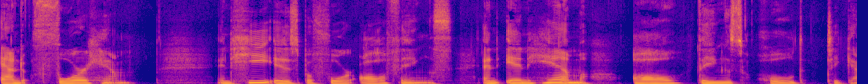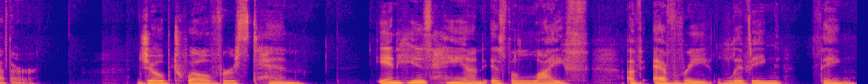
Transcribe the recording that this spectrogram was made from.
and for him. And he is before all things, and in him all things hold together. Job 12, verse 10 In his hand is the life of every living thing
